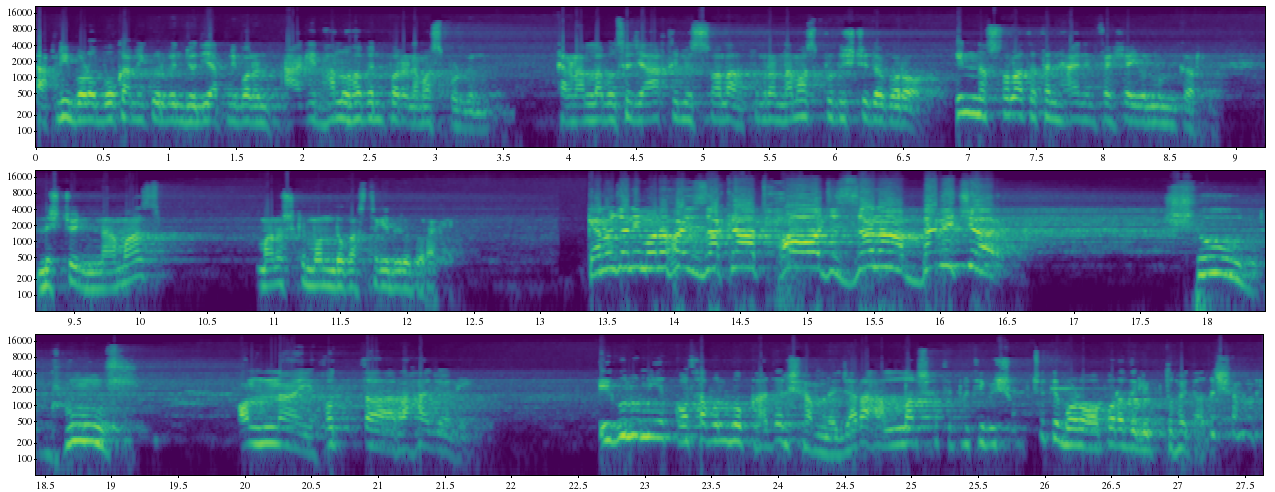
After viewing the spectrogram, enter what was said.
আপনি বড় বোকামি করবেন যদি আপনি বলেন, আগে ভালো হবেন, পরে নামাজ পড়বেন। কারণ আল্লাহ বলছে যে, আকিমিস সলা তোমরা নামাজ প্রতিষ্ঠিত করো। ইন্না সলা তাতান হায়নিন ফেসাইউল মুনকার। নিশ্চয়ই নামাজ মানুষকে মন্দ কাজ থেকে বিরত রাখে। কেন জানি মনে হয় জাকাত হজ, জানা, ব্যবিচার, সুদ, ঘুষ, অন্যায়, হত্যা, রাহাজানি, এগুলো নিয়ে কথা বলব কাদের সামনে? যারা আল্লাহর সাথে পৃথিবীর সবচেয়ে বড় অপরাধে লিপ্ত হয় তাদের সামনে।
